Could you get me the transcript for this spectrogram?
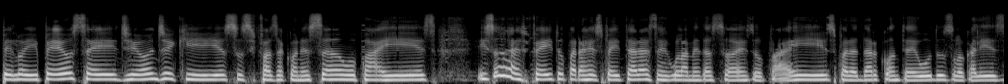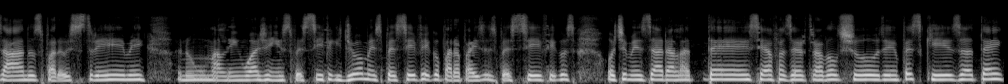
pelo IP eu sei de onde que isso se faz a conexão, o país, isso é feito para respeitar as regulamentações do país, para dar conteúdos localizados para o streaming, numa linguagem específica, idioma específico para países específicos, otimizar a latência, fazer troubleshooting, pesquisa, tem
